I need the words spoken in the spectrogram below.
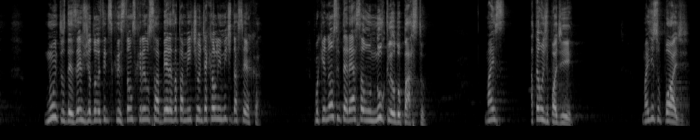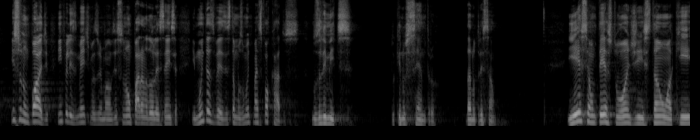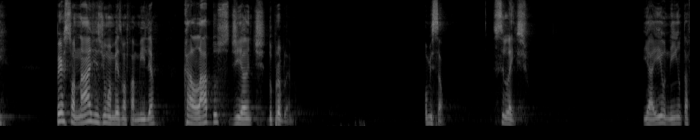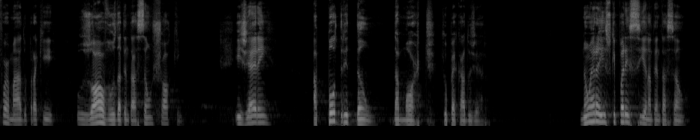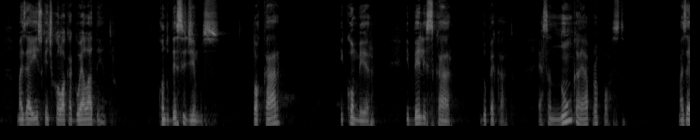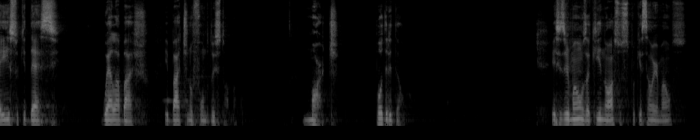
muitos desejos de adolescentes cristãos querendo saber exatamente onde é que é o limite da cerca. Porque não se interessa o núcleo do pasto. Mas até onde pode ir? Mas isso pode, isso não pode. Infelizmente, meus irmãos, isso não para na adolescência e muitas vezes estamos muito mais focados nos limites do que no centro da nutrição. E esse é um texto onde estão aqui personagens de uma mesma família calados diante do problema. Omissão, silêncio. E aí o ninho está formado para que os ovos da tentação choquem e gerem a podridão da morte que o pecado gera. Não era isso que parecia na tentação, mas é isso que a gente coloca a goela dentro. Quando decidimos tocar e comer e beliscar do pecado. Essa nunca é a proposta. Mas é isso que desce goela abaixo e bate no fundo do estômago. Morte, podridão. Esses irmãos aqui nossos, porque são irmãos,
